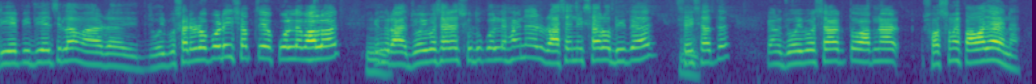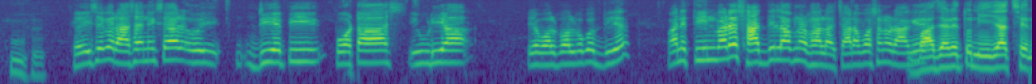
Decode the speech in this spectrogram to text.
ডিএপি দিয়েছিলাম আর জৈব সারের ওপরেই সবচেয়ে করলে ভালো হয়। কিন্তু জৈব সারে শুধু করলে হয় না রাসায়নিক সারও দিতে হয় সেই সাথে। কারণ জৈব সার তো আপনার সবসময় পাওয়া যায় না। সেই হিসেবে রাসায়নিক সার ওই ডিএপি পটাশ ইউরিয়া এসব অল্প অল্প করে দিয়ে মানে তিনবারে সার দিলে আপনার ভালো হয়। চারা বসানোর আগে বাজারে তো নিয়ে যাচ্ছেন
